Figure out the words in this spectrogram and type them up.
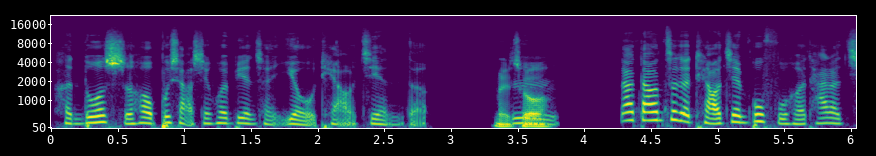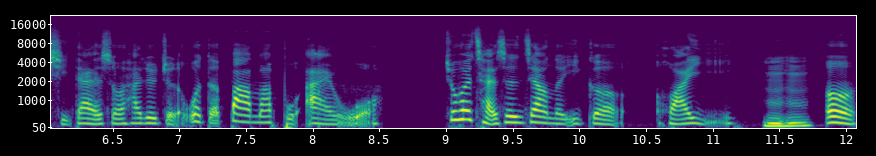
很多时候不小心会变成有条件的。没错。那当这个条件不符合他的期待的时候，他就觉得我的爸妈不爱我，就会产生这样的一个怀疑。嗯哼，嗯，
